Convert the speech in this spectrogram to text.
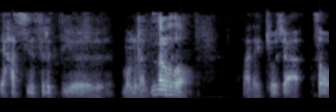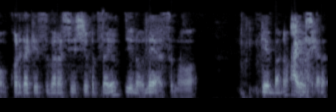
て発信するっていうものなんですけなるほ。ど。まあね、教師は、そう、これだけ素晴らしい仕事だよっていうのをね、その、現場のはいはい。教師から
